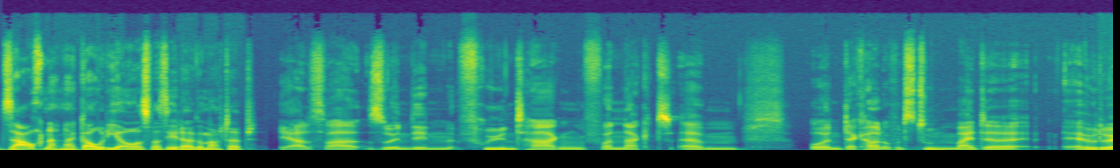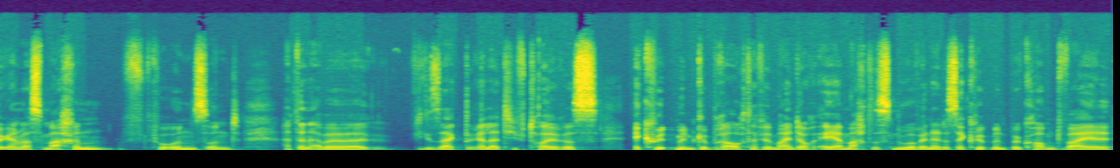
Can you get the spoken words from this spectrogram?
sah auch nach einer Gaudi aus, was ihr da gemacht habt? Ja, das war so in den frühen Tagen von Nackt. Ähm, und der kam halt auf uns zu und meinte, er würde gerne was machen für uns und hat dann aber, wie gesagt, relativ teures Equipment gebraucht. Dafür meinte auch, er macht es nur, wenn er das Equipment bekommt, weil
